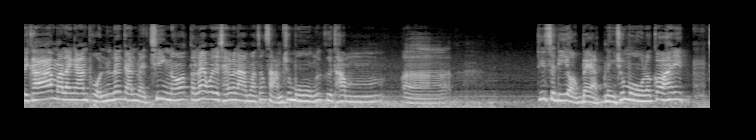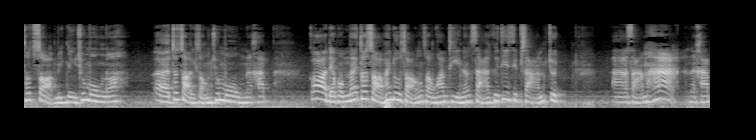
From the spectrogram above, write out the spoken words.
สวัสดีครับมารายงานผลเรื่องการแมทชิ่งเนาะตอนแรกว่าจะใช้เวลามาสักสามชั่วโมง ก็คือทำทฤษฎีออกแบบหนึ่งชั่วโมง แล้วก็ให้ทดสอบอีกหนึ่งชั่วโมงเนาะทดสอบอีกสองชั่วโมงนะครับ ก็เดี๋ยวผมได้ทดสอบให้ดูสองสองความถี่นักศึกษาคือที่สิบสามจุดสามห้านะครับ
